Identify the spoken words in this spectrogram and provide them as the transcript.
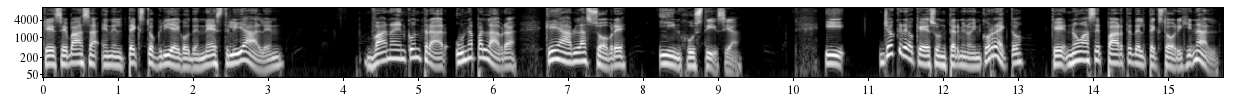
que se basa en el texto griego de Nestle Allen, van a encontrar una palabra que habla sobre injusticia. Y yo creo que es un término incorrecto, que no hace parte del texto original.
